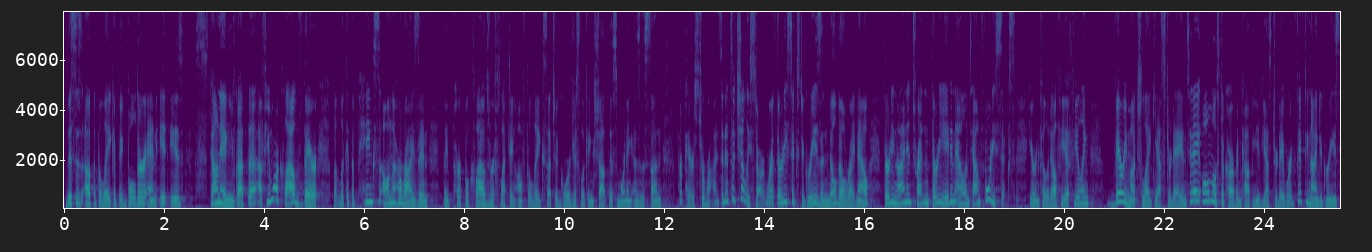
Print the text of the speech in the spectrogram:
This is up at the lake at Big Boulder and it is stunning. You've got the, a few more clouds there, but look at the pinks on the horizon, the purple clouds reflecting off the lake. Such a gorgeous looking shot this morning as the sun prepares to rise. And it's a chilly start. We're at 36 degrees in Millville right now, 39 in Trenton, 38 in Allentown, 46 here in Philadelphia, feeling very much like yesterday. And today, almost a carbon copy of yesterday. We're at 59 degrees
